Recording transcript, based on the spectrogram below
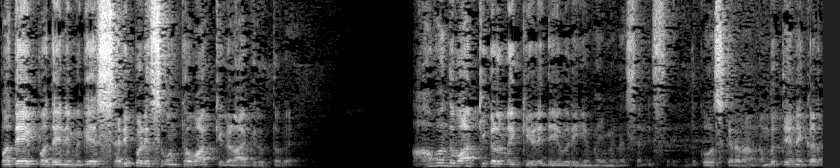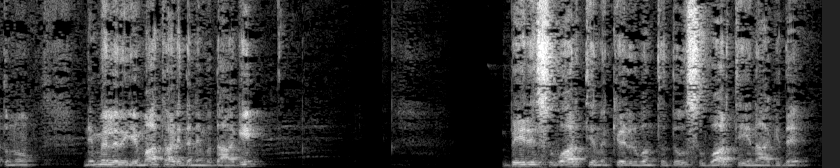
ಪದೇ ಪದೇ ನಿಮಗೆ ಸರಿಪಡಿಸುವಂತ ವಾಕ್ಯಗಳಾಗಿರುತ್ತವೆ. ಆ ಒಂದು ವಾಕ್ಯಗಳನ್ನು ಕೇಳಿ ದೇವರಿಗೆ ಮಹಿಮೆಯನ್ನು ಸಲ್ಲಿಸಿರಿ. ಅದಕ್ಕೋಸ್ಕರ ನಾನು ನಂಬುತ್ತೇನೆ ಕರ್ತನು, ನಿಮ್ಮೆಲ್ಲರಿಗೆ ಮಾತಾಡಿದನೆಂಬುದಾಗಿ ಬೇರೆ ಸುವಾರ್ತೆಯನ್ನು ಕೇಳಿರುವಂಥದ್ದು ಸುವಾರ್ತೆ ಏನಾಗಿದೆ?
